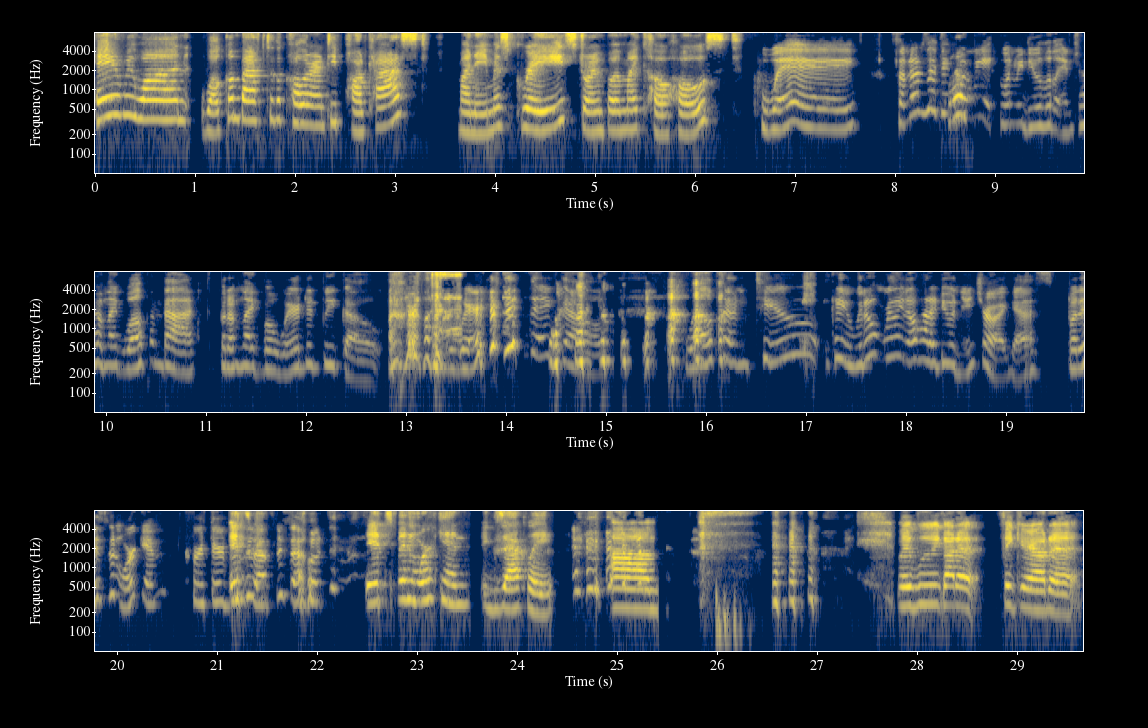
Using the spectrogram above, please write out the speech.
Hey everyone, welcome back to the Color Auntie podcast. My name is Grace, joined by my co-host. Way. Sometimes I think when we when we do a little intro, I'm like, "Welcome back," but I'm like, "But where did we go? or like, where did they go?" Welcome to. Okay, we don't really know how to do an intro, I guess, but it's been working for thirty two episodes. It's been working exactly. Um, maybe we gotta figure out a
